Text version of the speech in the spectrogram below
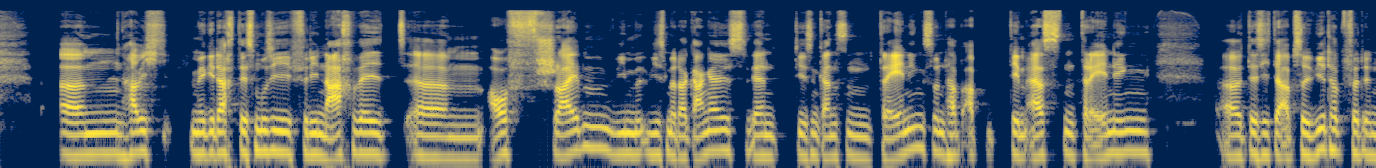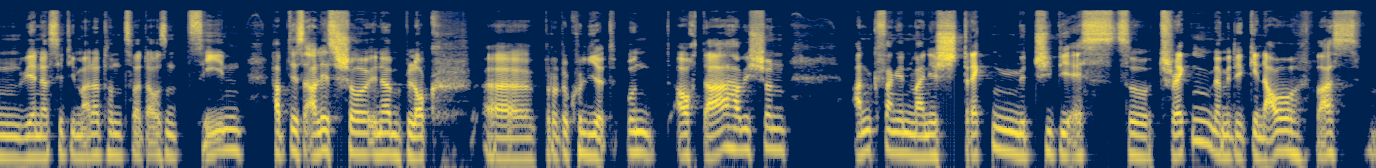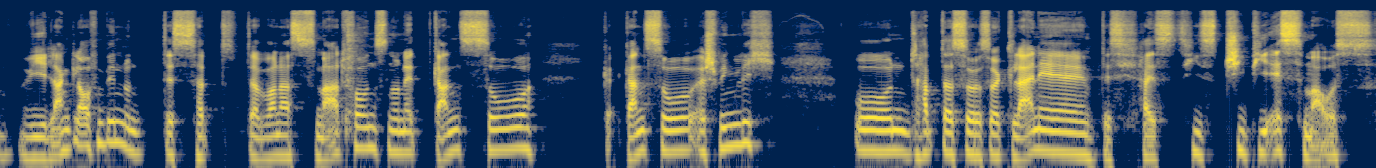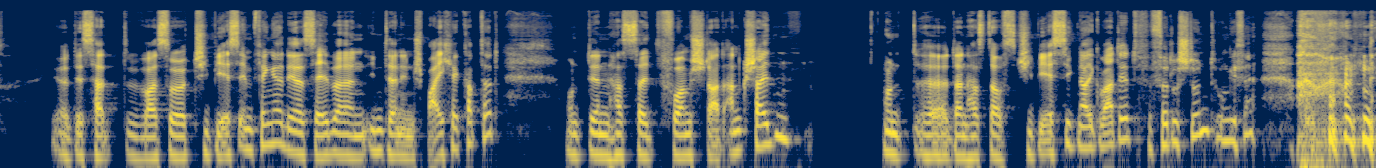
ähm, habe ich mir gedacht, das muss ich für die Nachwelt ähm, aufschreiben, wie, wie es mir da gegangen ist während diesen ganzen Trainings und habe ab dem ersten Training äh, das ich da absolviert habe für den Vienna City Marathon 2010, habe das alles schon in einem Blog äh, protokolliert. Und auch da habe ich schon angefangen, meine Strecken mit GPS zu tracken, damit ich genau weiß, wie lang gelaufen bin. Und das hat, da waren das Smartphones noch nicht ganz so, ganz so erschwinglich. Und habe da so, so eine kleine, das heißt, hieß GPS-Maus das hat, war so ein GPS-Empfänger, der selber einen internen Speicher gehabt hat. Und den hast du halt vor dem Start angeschalten. Und äh, dann hast du aufs GPS-Signal gewartet, für Viertelstunde ungefähr. und,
